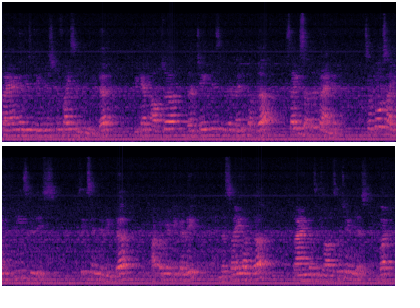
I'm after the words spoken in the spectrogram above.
triangle is changes to 5 centimeter. We can observe the changes in the length of the sides of the triangle. Suppose I increase this 6 centimeter, automatically the side of the triangles is also changes. But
